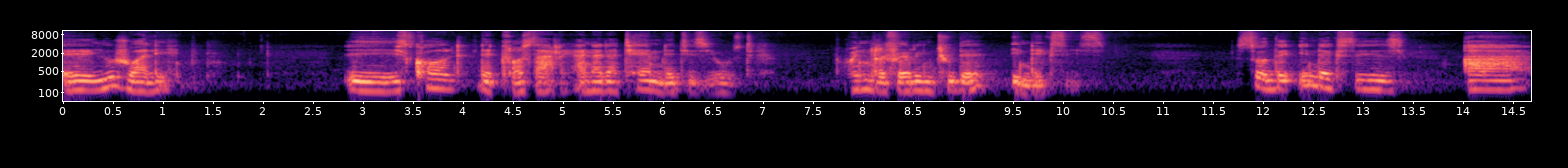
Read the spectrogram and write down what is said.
uh, usually is called the glossary, another term that is used when referring to the indexes. So the indexes are,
